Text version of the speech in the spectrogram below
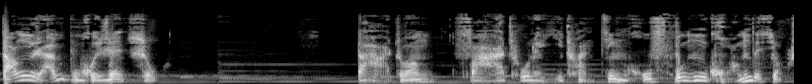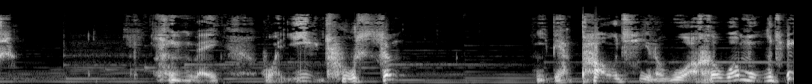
当然不会认识我。大庄发出了一串近乎疯狂的笑声，因为我一出生，你便抛弃了我和我母亲。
